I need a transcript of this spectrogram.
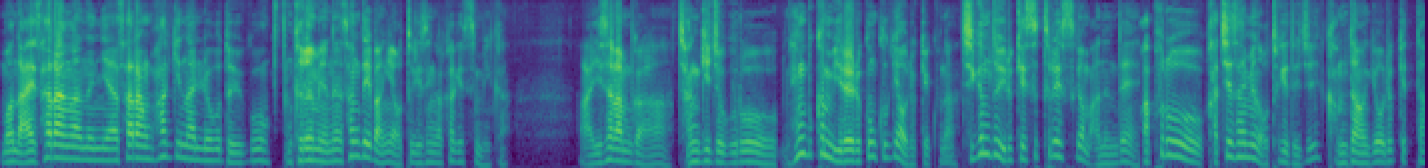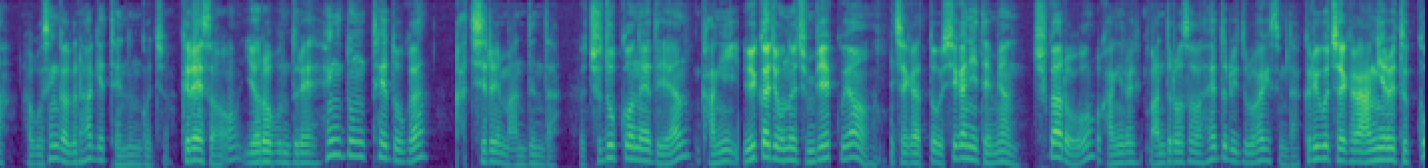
뭐날 사랑하느냐 사랑 확인하려고 들고 그러면은 상대방이 어떻게 생각하겠습니까? 아, 이 사람과 장기적으로 행복한 미래를 꿈꾸기 어렵겠구나. 지금도 이렇게 스트레스가 많은데 앞으로 같이 살면 어떻게 되지? 감당하기 어렵겠다. 라고 생각을 하게 되는 거죠. 그래서 여러분들의 행동 태도가 가치를 만든다. 주도권에 대한 강의 여기까지 오늘 준비했고요. 제가 또 시간이 되면 추가로 강의를 만들어서 해드리도록 하겠습니다. 그리고 제가 강의를 듣고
